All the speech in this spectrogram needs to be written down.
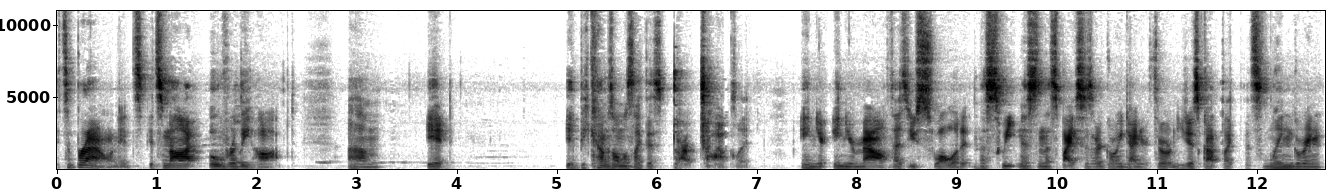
it's a brown. It's it's not overly hopped. Um, it it becomes almost like this dark chocolate in your in your mouth as you swallowed it, and the sweetness and the spices are going down your throat, and you just got like this lingering,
